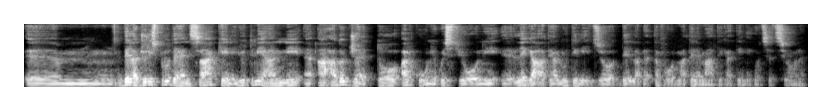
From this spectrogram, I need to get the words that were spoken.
ehm, della giurisprudenza che negli ultimi anni eh, ha ad oggetto alcune questioni eh, legate all'utilizzo della piattaforma telematica di negoziazione.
